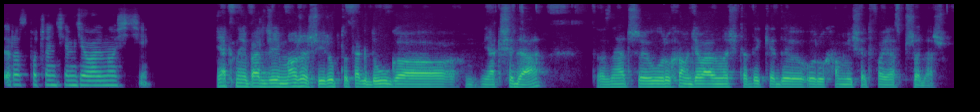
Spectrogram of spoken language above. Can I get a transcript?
rozpoczęciem działalności? Jak najbardziej możesz i rób to tak długo, jak się da. To znaczy uruchom działalność wtedy, kiedy uruchomi się Twoja sprzedaż.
